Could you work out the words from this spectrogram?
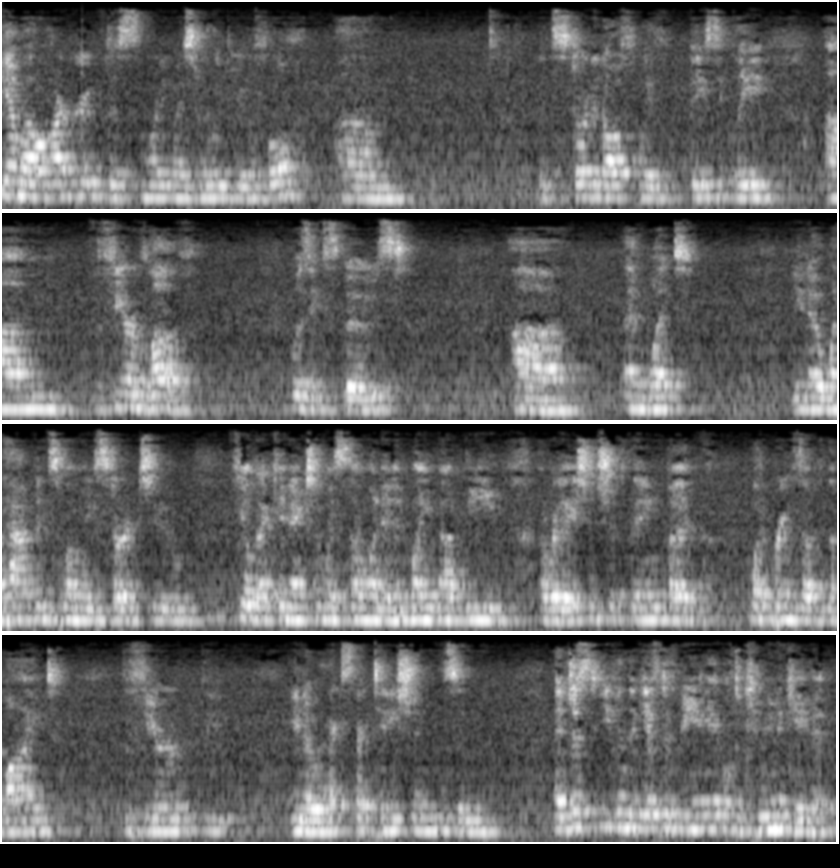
Yeah, well, our group this morning was really beautiful. Um, it started off with basically um, the fear of love was exposed, uh, and what you know what happens when we start to feel that connection with someone, and it might not be a relationship thing, but what it brings up in the mind, the fear, the you know, expectations and and just even the gift of being able to communicate it.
